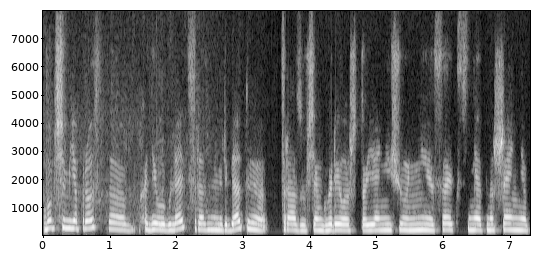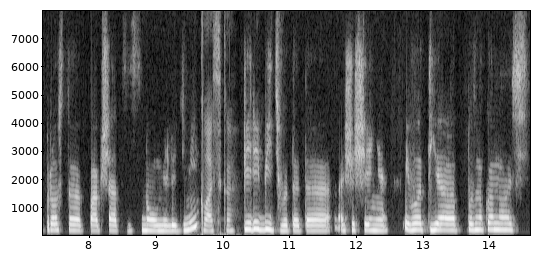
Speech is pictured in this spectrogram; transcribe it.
В общем, я просто ходила гулять с разными ребятами, сразу всем говорила, что я не ищу ни секс, ни отношения, просто пообщаться с новыми людьми, Классика. перебить вот это ощущение. И вот я познакомилась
